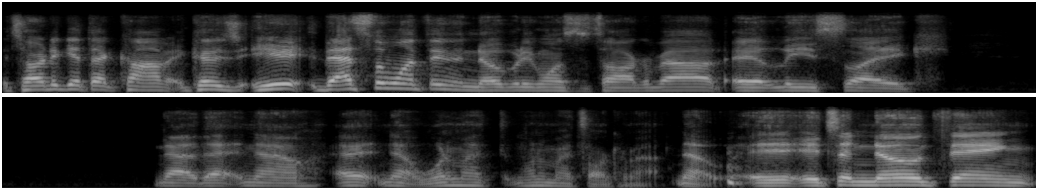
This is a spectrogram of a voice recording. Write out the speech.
It's hard to get that confidence because here, that's the one thing that nobody wants to talk about. At least like no, that no, uh, no. What am I? What am I talking about? No, it, it's a known thing.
